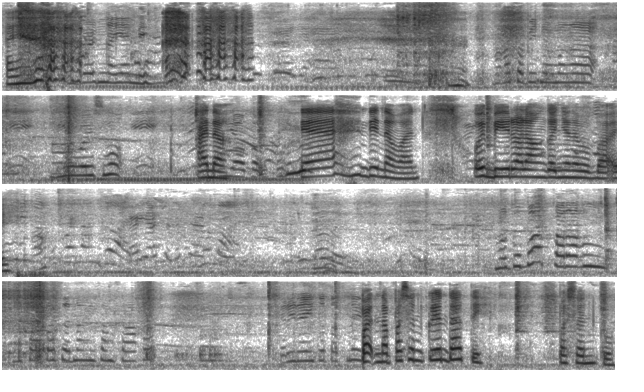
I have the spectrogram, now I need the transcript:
Ay, Girl na yan eh. Nakasabi ng mga viewers mo. ano? Eh, hindi naman. Uy, bira lang ang ganyan na babae. Magubat, parang napapasa ng isang sako. Karinayin ko tatlo eh. Pa, napasan ko yan dati. Pasan ko.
